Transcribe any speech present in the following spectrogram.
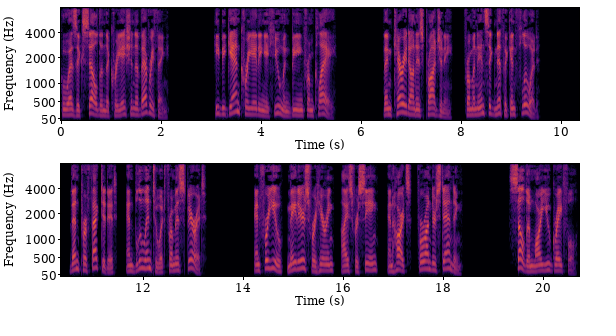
who has excelled in the creation of everything. He began creating a human being from clay. Then carried on his progeny, from an insignificant fluid. Then perfected it, and blew into it from his spirit. And for you, made ears for hearing, eyes for seeing, and hearts for understanding. Seldom are you grateful.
